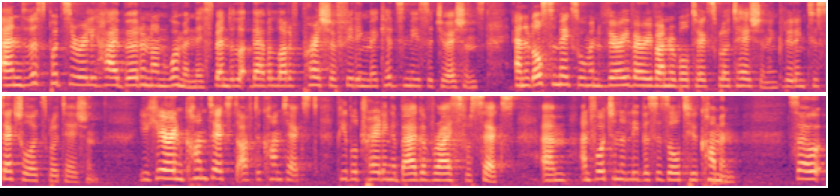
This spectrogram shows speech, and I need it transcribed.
And this puts a really high burden on women. They, spend lot, they have a lot of pressure feeding their kids in these situations. And it also makes women very, very vulnerable to exploitation, including to sexual exploitation. You hear in context after context people trading a bag of rice for sex. Um, unfortunately, this is all too common. So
